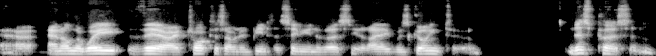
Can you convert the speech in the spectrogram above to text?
Uh, and on the way there, I talked to someone who'd been to the same university that I was going to. This person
